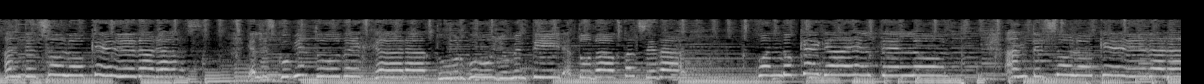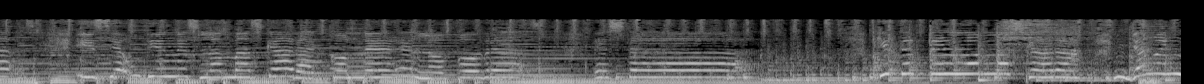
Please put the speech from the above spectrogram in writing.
ante el solo quedarás, y al descubierto dejará tu orgullo, mentira, toda falsedad. Cuando caiga el telón, ante el solo quedarás, tienes la máscara, con él no podrás estar. Quítate la máscara, ya no engañes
